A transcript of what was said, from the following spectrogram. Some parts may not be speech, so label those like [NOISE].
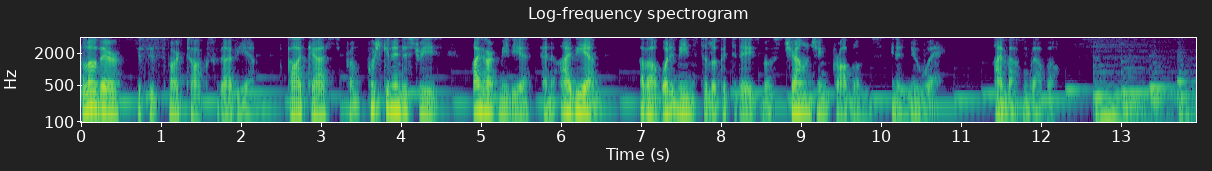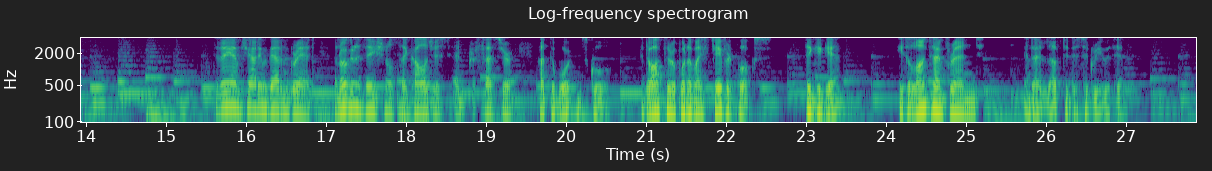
Hello there. This is Smart Talks with IBM, a podcast from Pushkin Industries, iHeartMedia, and IBM about what it means to look at today's most challenging problems in a new way. I'm Malcolm Gladwell. Today I'm chatting with Adam Grant, an organizational psychologist and professor at the Wharton School, and author of one of my favorite books, Think Again. He's a longtime friend, and I love to disagree with him.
